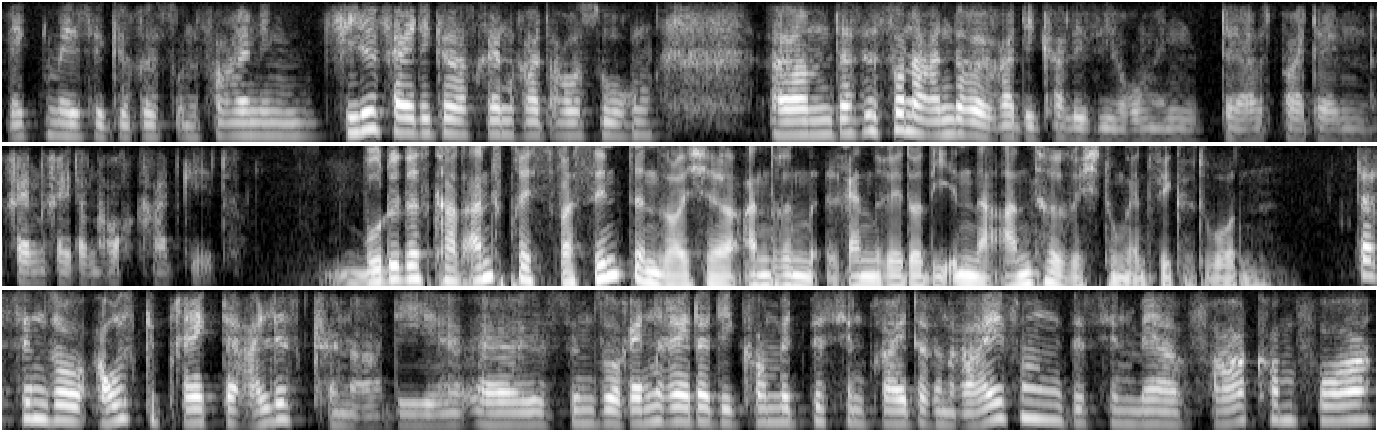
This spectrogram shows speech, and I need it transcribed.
zweckmäßigeres und vor allen Dingen vielfältigeres Rennrad aussuchen. Ähm, das ist so eine andere Radikalisierung, in der es bei den Rennrädern auch gerade geht. Wo du das gerade ansprichst, was sind denn solche anderen Rennräder, die in eine andere Richtung entwickelt wurden? Das sind so ausgeprägte Alleskönner. Die äh, sind so Rennräder, die kommen mit bisschen breiteren Reifen, ein bisschen mehr Fahrkomfort,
